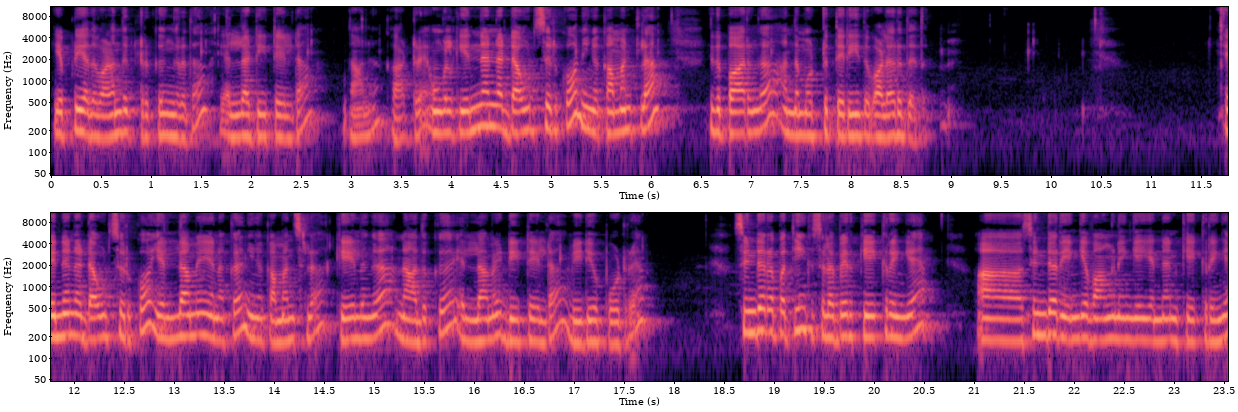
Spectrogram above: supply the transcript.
எப்படி அது வளர்ந்துட்டு இருக்குங்கிறத எல்லா டீட்டெயில்டாக நான் காட்டுறேன். உங்களுக்கு என்னென்ன டவுட்ஸ் இருக்கோ நீங்கள் கமெண்ட்டில் இது பாருங்கள் அந்த மொட்டு தெரியுது வளருது அது என்னென்ன டவுட்ஸ் இருக்கோ எல்லாமே எனக்கு நீங்கள் கமெண்ட்ஸில் கேளுங்க. நான் அதுக்கு எல்லாமே டீட்டெயில்டாக வீடியோ போடுறேன். சிண்டரை பற்றியும் சில பேர் கேட்குறீங்க சிண்டர் எங்கே வாங்கினீங்க என்னன்னு கேட்குறீங்க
